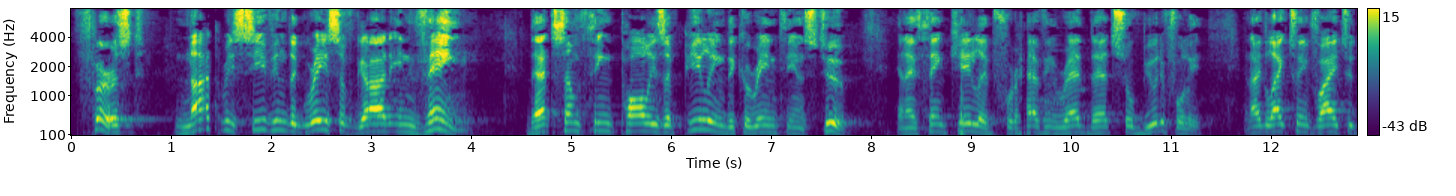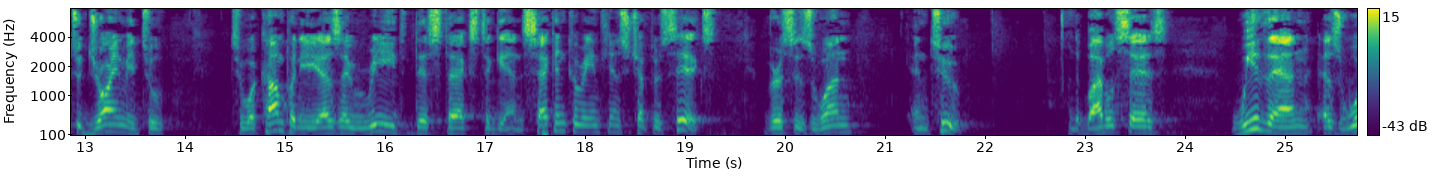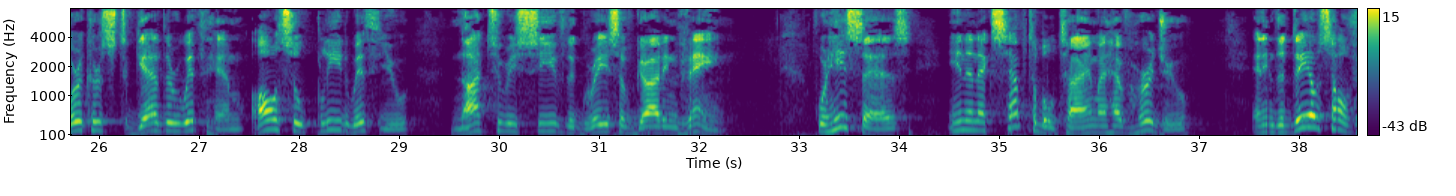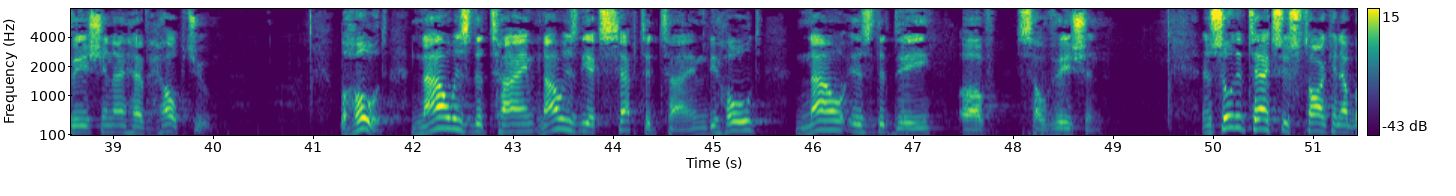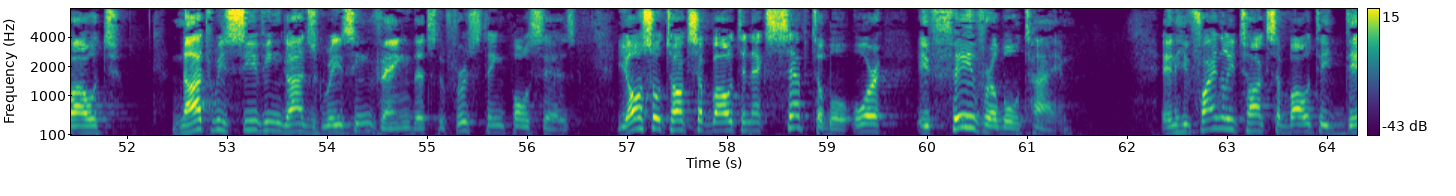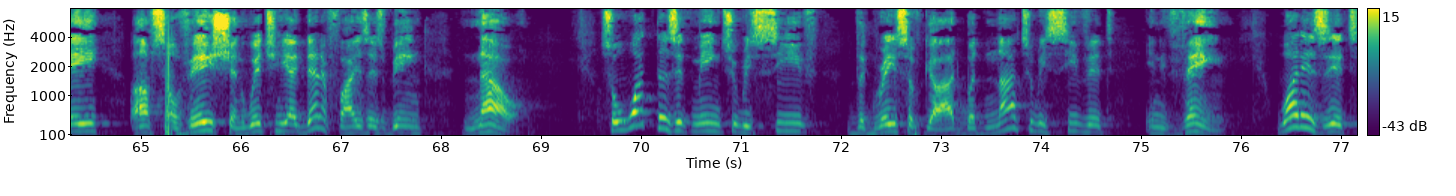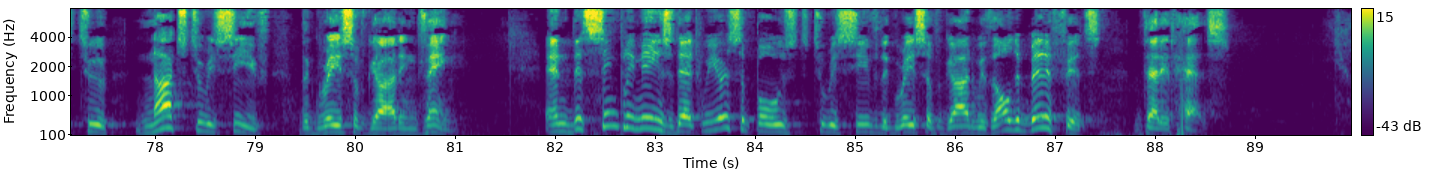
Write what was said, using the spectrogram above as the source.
first, not receiving the grace of God in vain. That's something Paul is appealing the Corinthians to. And I thank Caleb for having read that so beautifully. And I'd like to invite you to join me to, to accompany as I read this text again. 2 Corinthians chapter 6 verses 1 and 2. The Bible says, We then, as workers together with him, also plead with you not to receive the grace of God in vain. For he says, In an acceptable time I have heard you, and in the day of salvation I have helped you. Behold, now is the time, now is the accepted time. Behold, now is the day of salvation. And so the text is talking about not receiving God's grace in vain. That's the first thing Paul says. He also talks about an acceptable or a favorable time. And he finally talks about a day of salvation, which he identifies as being now. So, what does it mean to receive the grace of God, but not to receive it in vain? What is it to not to receive the grace of God in vain. And this simply means that we are supposed to receive the grace of God with all the benefits that it has.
